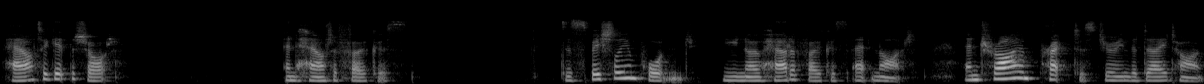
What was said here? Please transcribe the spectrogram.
how to get the shot, and how to focus. It's especially important you know how to focus at night and try and practice during the daytime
